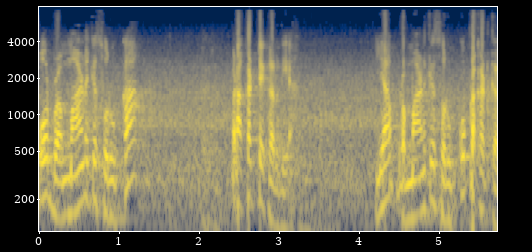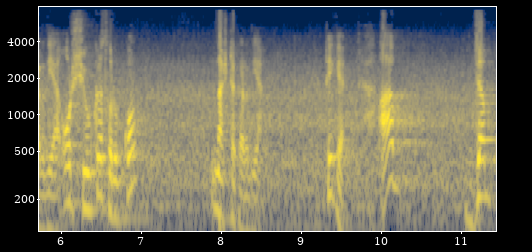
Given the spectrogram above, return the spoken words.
और ब्रह्मांड के स्वरूप का प्राकट्य कर दिया, या ब्रह्मांड के स्वरूप को प्रकट कर दिया और शिव के स्वरूप को नष्ट कर दिया। ठीक है? अब जब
